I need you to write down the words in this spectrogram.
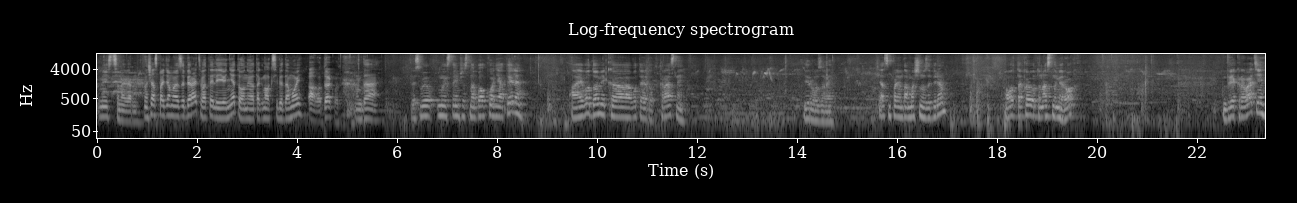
месяца, наверное. Но сейчас пойдем ее забирать. В отеле ее нету, он ее отогнал к себе домой. А, вот так вот. Да. То есть мы, мы стоим сейчас на балконе отеля, а его домик а, вот этот, красный и розовый. Сейчас мы пойдем там машину заберем. Вот такой вот у нас номерок. Две кровати,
